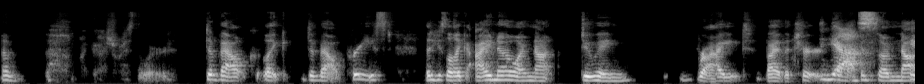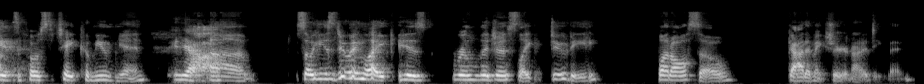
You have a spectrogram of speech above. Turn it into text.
a, oh my gosh, what is the word? Devout, like, devout priest that he's like, I know I'm not doing right by the church. And so I'm not supposed to take communion. Yeah. Um, so he's doing like his religious like duty, but also got to make sure you're not a demon.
